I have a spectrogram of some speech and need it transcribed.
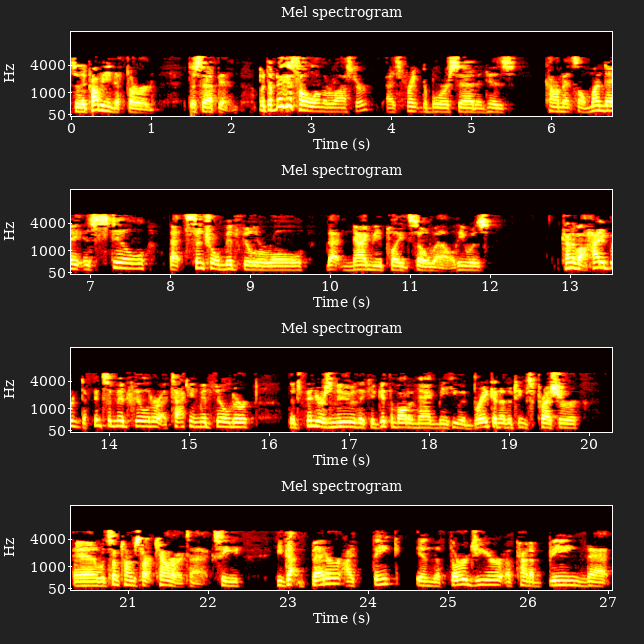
So they probably need a third to step in. But the biggest hole on the roster, as Frank DeBoer said in his comments on Monday, is still that central midfielder role that Nagbe played so well. He was kind of a hybrid defensive midfielder, attacking midfielder. The defenders knew they could get the ball to Nagbe. He would break another team's pressure and would sometimes start counterattacks. He he got better, I think, in the third year of kind of being that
